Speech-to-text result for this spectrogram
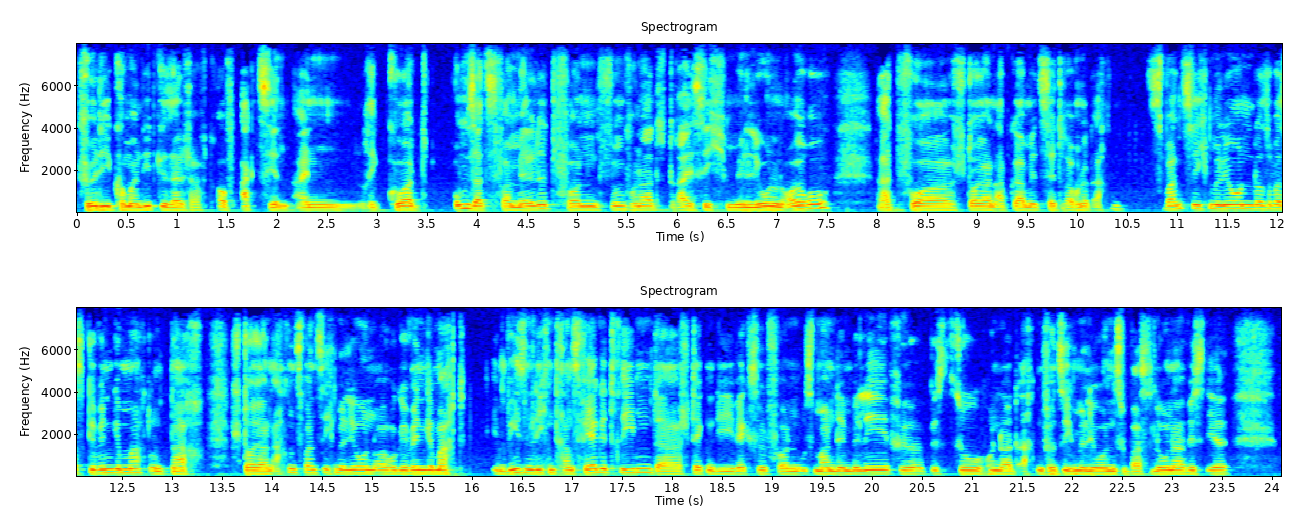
für die Kommanditgesellschaft auf Aktien einen Rekordumsatz vermeldet von 530 Millionen Euro. Er hat vor Steuern, Abgaben etc. 128 Millionen oder sowas Gewinn gemacht und nach Steuern 28 Millionen Euro Gewinn gemacht im Wesentlichen transfergetrieben. Da stecken die Wechsel von Usman Dembele für bis zu 148 Millionen zu Barcelona, wisst ihr,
